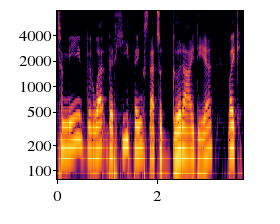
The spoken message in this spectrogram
to me the le- that he thinks that's a good idea. Like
